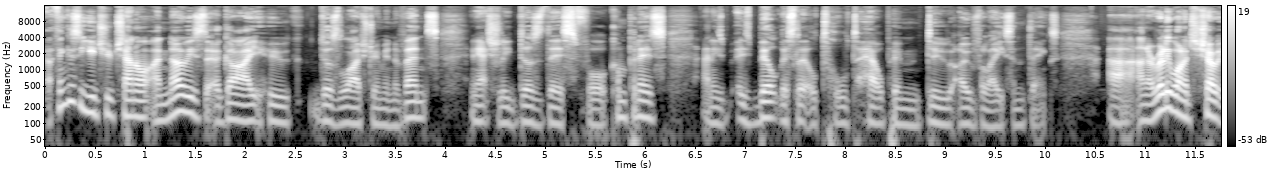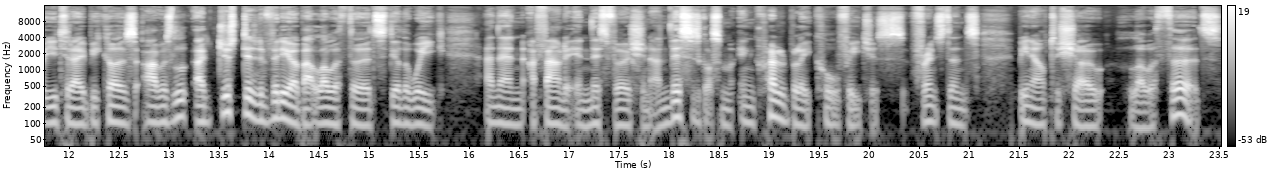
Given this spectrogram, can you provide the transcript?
I think it's a YouTube channel. I know he's a guy who does live streaming events and he actually does this for companies and he's, he's built this little tool to help him do overlays and things. Uh, and I really wanted to show it to you today because I was I just did a video about lower thirds the other week and then I found it in this version and this has got some incredibly cool features. For instance being able to show lower thirds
